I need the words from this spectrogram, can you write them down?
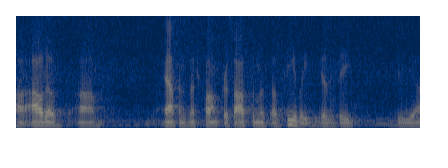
uh, out of um, Athens. Metropolitan Chrysostomus of Phyle is the, the uh,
